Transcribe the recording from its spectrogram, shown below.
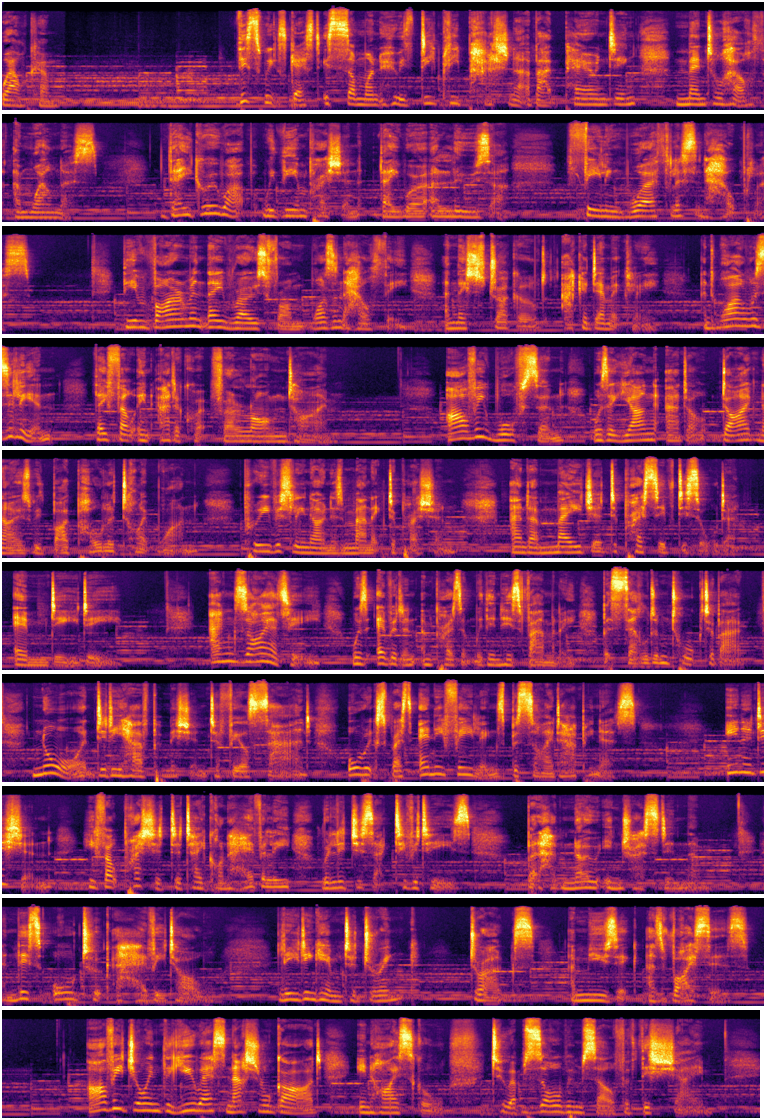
Welcome. This week's guest is someone who is deeply passionate about parenting, mental health, and wellness. They grew up with the impression they were a loser, feeling worthless and helpless. The environment they rose from wasn't healthy and they struggled academically. And while resilient, they felt inadequate for a long time. Avi Wolfson was a young adult diagnosed with bipolar type 1, previously known as manic depression, and a major depressive disorder, MDD. Anxiety was evident and present within his family, but seldom talked about, nor did he have permission to feel sad or express any feelings beside happiness. In addition, he felt pressured to take on heavily religious activities, but had no interest in them. And this all took a heavy toll, leading him to drink, drugs, and music as vices. Avi joined the US National Guard in high school to absolve himself of this shame.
